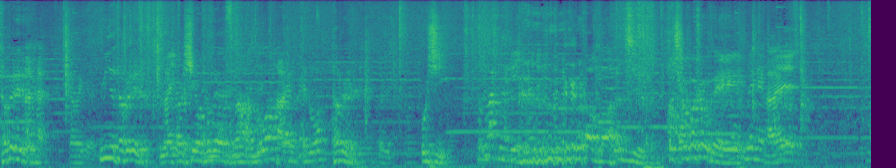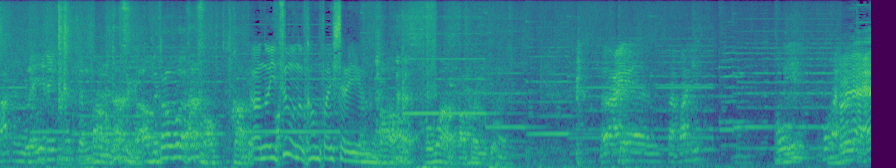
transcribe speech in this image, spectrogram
食べれる。みんな食べれる。あひよこのやつな。食べれる。美味しい。うわ、マジで。よし、乾杯しようぜ。は立つの。乾杯あのいつもの乾杯したらいいやん。あ、思わな乾杯できる。anh tập ăn đi Đây này,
